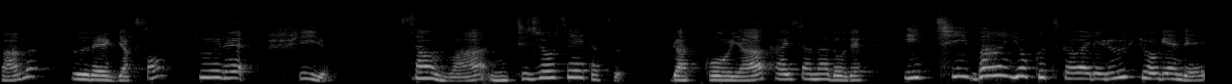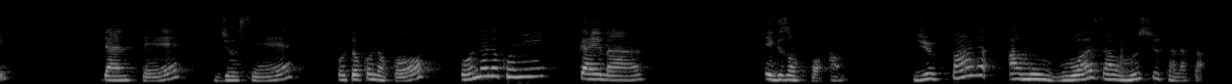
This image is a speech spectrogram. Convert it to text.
femmes, peu les garçons, peu les filles. 3は日常生活、学校や会社などで一番よく使われる表現です。男性、女性、男の子、女の子に 使えます。Exemple 1. Je parle à mon voisin, Monsieur Tanaka.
